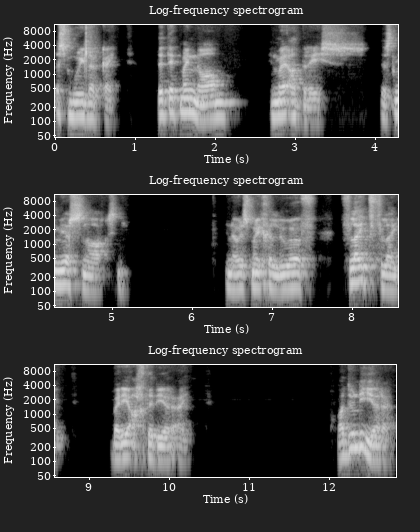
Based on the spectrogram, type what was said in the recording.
is moeilikheid. Dit het my naam en my adres. Dis nie meer snaaks nie. En nou is my geloof vleit vleit by die agterdeur uit. Wat doen die Here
